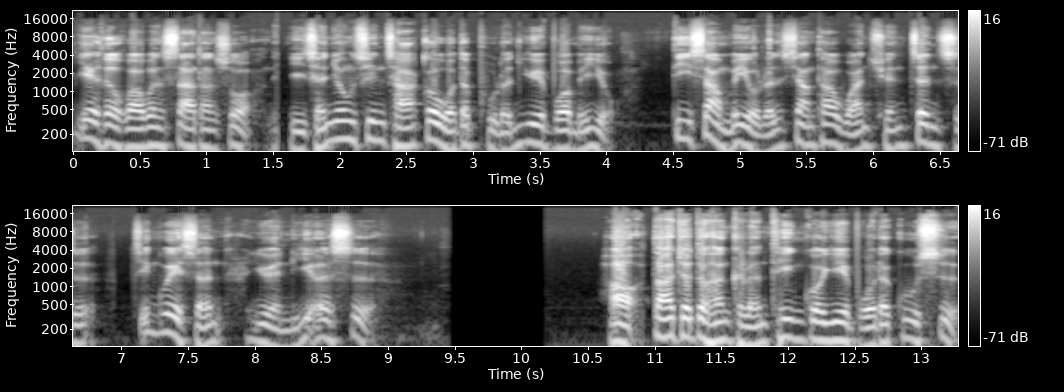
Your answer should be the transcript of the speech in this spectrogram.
耶和华问撒旦说：“你曾用心查过我的仆人约伯没有？地上没有人像他完全正直，敬畏神，远离恶事。”好，大家都很可能听过约伯的故事，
